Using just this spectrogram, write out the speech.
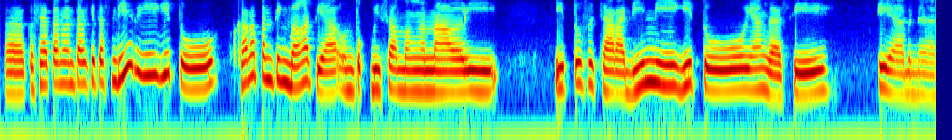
eh, kesehatan mental kita sendiri gitu? Karena penting banget ya untuk bisa mengenali itu secara dini gitu, ya enggak sih? Iya benar.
